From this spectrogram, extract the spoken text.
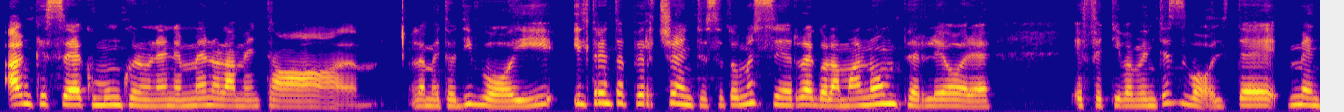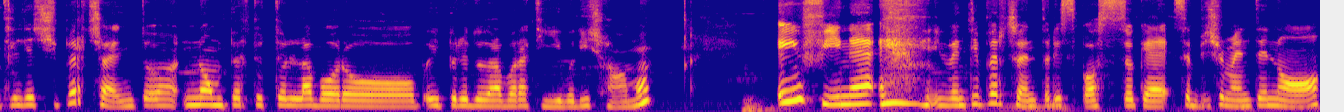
anche se comunque non è nemmeno la metà, la metà di voi. Il 30% è stato messo in regola, ma non per le ore effettivamente svolte, mentre il 10% non per tutto il lavoro, il periodo lavorativo, diciamo. E infine il 20% ha risposto che semplicemente no,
